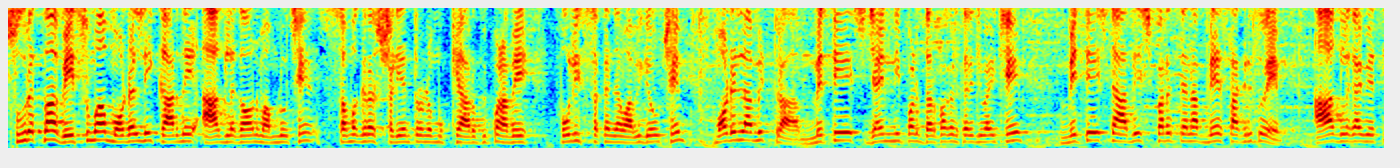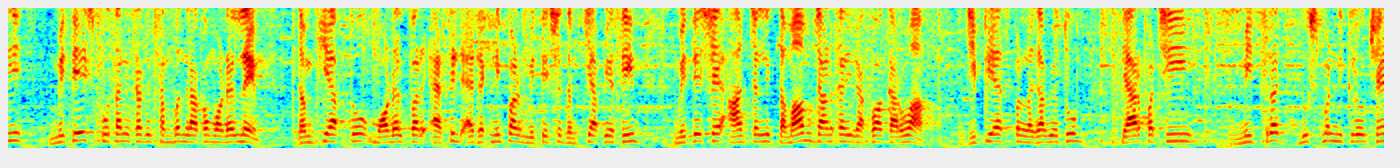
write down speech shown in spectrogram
સુરતમાં વેસુમાં મોડલની કારને આગ લગાવવાનો મામલો છે. સમગ્ર ષડયંત્રનો મુખ્ય આરોપી પણ હવે પોલીસ સકંજામાં આવી ગયો છે. મોડેલના મિત્ર મિતેશ જૈનની પણ ધરપકડ કરી લેવાઈ છે. મિતેશના આદેશ પર તેના બે સાગરીતોએ આગ લગાવી હતી. મિતેશ પોતાની સાથે સંબંધ રાખવા મોડેલને ધમકી આપતો મોડેલ પર એસિડ એટેકની પણ મિતેશે ધમકી આપી હતી. મિતેશે આંચલની તમામ જાણકારી રાખવા કારમાં જીપીએસ પણ લગાવ્યું હતું. ત્યાર પછી મિત્ર જ દુશ્મન નીકળ્યો છે.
